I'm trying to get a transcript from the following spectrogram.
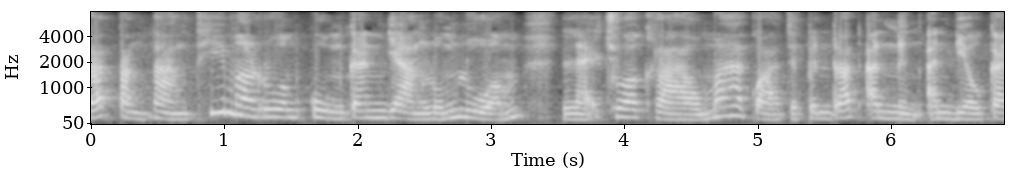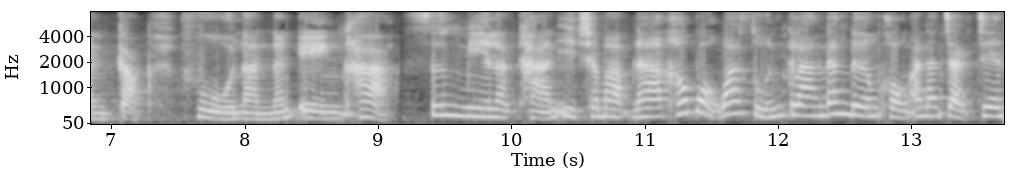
รัฐต่างๆ ที่มารวมกลุ่มกันอย่างหลวมๆและชั่วคราวมากกว่าจะเป็นรัฐอันหนึ่งอันเดียวกันกับฟูนันนั่นเองค่ะซึ่งมีหลักฐานอีกฉบับนะคะเขาบอกว่าศูนย์กลางดั้งเดิมของอาณาจักรเจน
